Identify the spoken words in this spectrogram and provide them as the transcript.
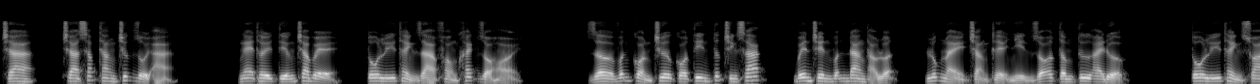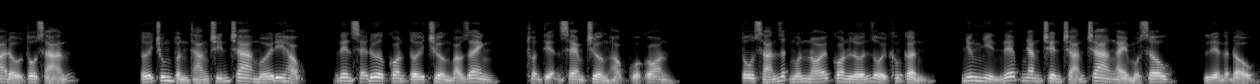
Cha, cha sắp thăng chức rồi à? Nghe thấy tiếng cha về, Tô Lý Thành ra phòng khách dò hỏi. Giờ vẫn còn chưa có tin tức chính xác, bên trên vẫn đang thảo luận, lúc này chẳng thể nhìn rõ tâm tư ai được. Tô Lý Thành xoa đầu Tô Sán. Tới trung tuần tháng 9 cha mới đi học, nên sẽ đưa con tới trường báo danh, thuận tiện xem trường học của con. Tô Sán rất muốn nói con lớn rồi không cần, nhưng nhìn nếp nhăn trên trán cha ngày một sâu, liền gật đầu.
